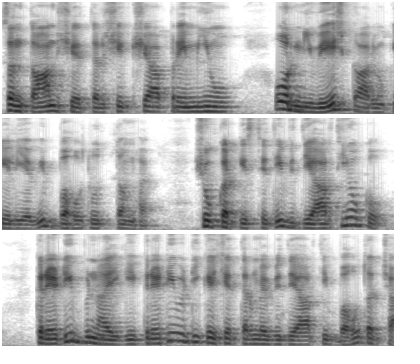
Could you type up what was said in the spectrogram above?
संतान क्षेत्र, शिक्षा, प्रेमियों और निवेश कार्यों के लिए भी बहुत उत्तम है। शुक्र की स्थिति, विद्यार्थियों को क्रिएटिव बनाएगी। क्रिएटिविटी के क्षेत्र में विद्यार्थी बहुत अच्छा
